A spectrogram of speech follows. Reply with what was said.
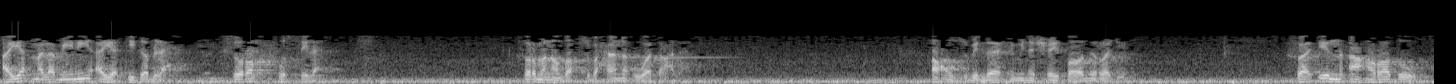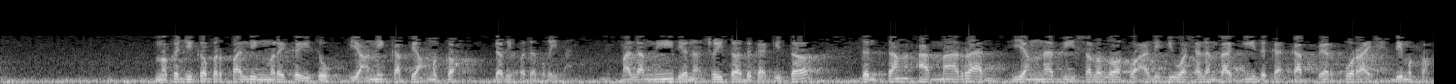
Ayat malam ini ayat 13. Surah Fussilat. Firman Allah Subhanahu wa taala. A'udzu billahi minasyaitonir rajim. Fa in a'radu maka jika berpaling mereka itu yakni kafir Mekah daripada beriman malam ni dia nak cerita dekat kita tentang amaran yang Nabi SAW bagi dekat kafir Quraisy di Mekah.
